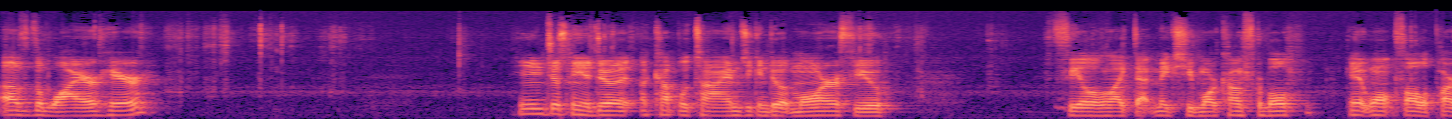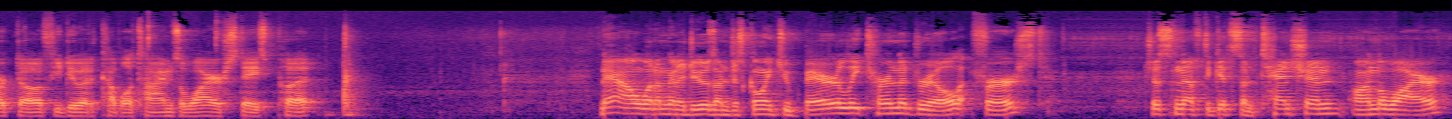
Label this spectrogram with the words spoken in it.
of the wire here. You just need to do it a couple of times. You can do it more if you feel like that makes you more comfortable. It won't fall apart though if you do it a couple of times. The wire stays put. Now what I'm going to do is I'm just going to barely turn the drill at first, just enough to get some tension on the wire.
